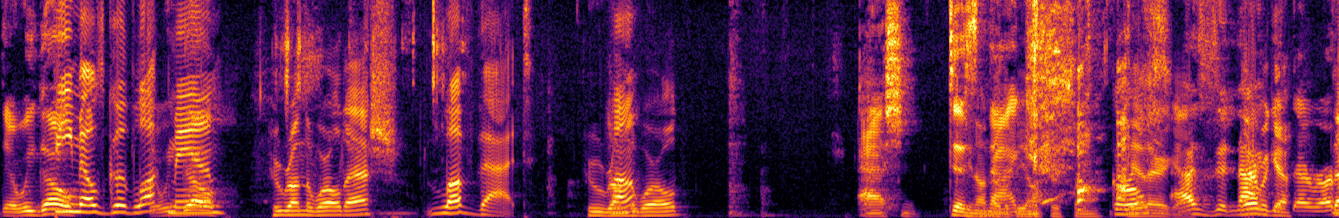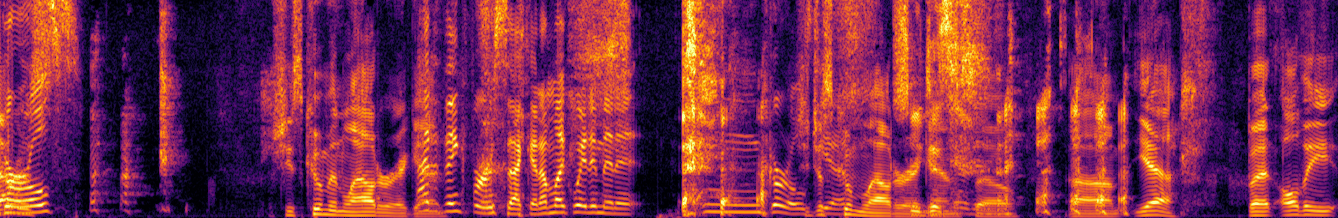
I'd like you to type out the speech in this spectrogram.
There we go. Females, good luck, man. go. Who run the world, Ash? Love that. Who run Huh? the world? Ash does You don't know not get Beyonce song. Girls. Yeah, there you go. Ash did not there we get go. that That reference. Girls. she's cumin louder again. I again. had to think for a second. I'm like, wait a minute. Mm, girls. She just yeah. cum louder She again. just- so um, yeah, but all the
